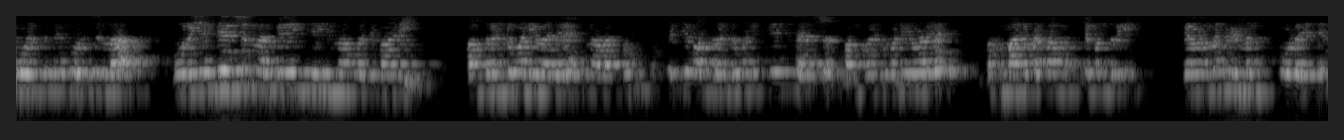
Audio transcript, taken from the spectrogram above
കോഴ്സിനെ കുറിച്ചുള്ള ഓറിയന്റേഷൻ നൽകുകയും ചെയ്യുന്ന പരിപാടി പന്ത്രണ്ട് മണി വരെ നടക്കും. ഉച്ചയ്ക്ക് പന്ത്രണ്ട് മണിക്ക് ശേഷം പന്ത്രണ്ട് മണിയോടെ ബഹുമാനപ്പെട്ട മുഖ്യമന്ത്രി ഗവൺമെന്റ് വിമൻസ് കോളേജിൽ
